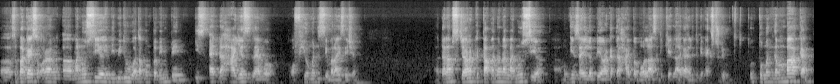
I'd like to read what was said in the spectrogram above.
Uh, sebagai seorang uh, manusia individu ataupun pemimpin is at the highest level of human civilization. Uh, dalam sejarah ketabanan manusia, uh, mungkin saya lebih orang kata hyperbola sedikit lah kan, lebih extreme untuk menggambarkan uh,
